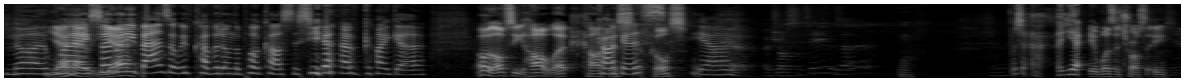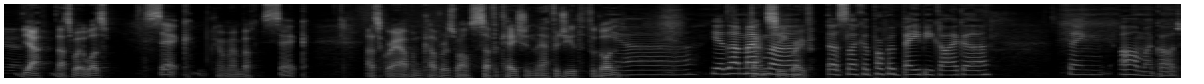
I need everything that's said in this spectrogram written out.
No Yeah, way. So yeah. many bands that we've covered on the podcast this year have Geiger. Oh, obviously Heartwork, Carcass, Carcass. of course. Yeah. yeah. Atrocity, was that it? Was it? Uh, yeah, it was Atrocity. Yeah. that's what it was. Sick. Can't remember. Sick. That's a great album cover as well. Suffocation, Effigy of the Forgotten. Yeah. Yeah, that magma. That's like a proper baby Geiger thing. Oh my god.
